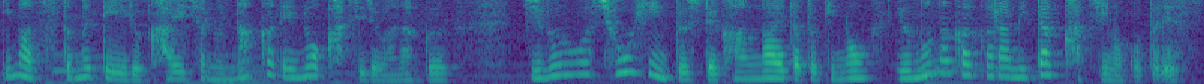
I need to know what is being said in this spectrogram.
今勤めている会社の中での価値ではなく自分を商品として考えた時の世の中から見た価値のことです。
